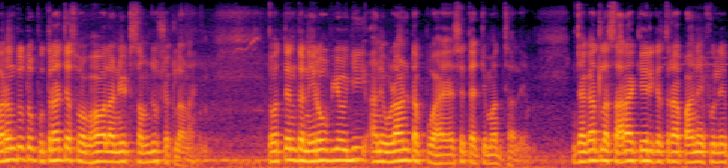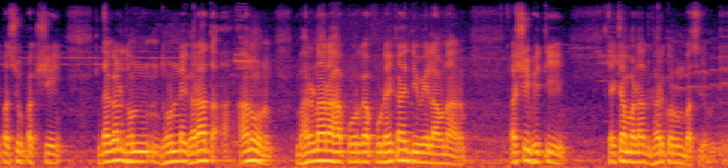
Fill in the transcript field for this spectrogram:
परंतु तो पुत्राच्या स्वभावाला नीट समजू शकला नाही. तो अत्यंत निरुपयोगी आणि उडाणटप्पू आहे असे त्याचे मत झाले. जगातला सारा केर कचरा पाने फुले पशुपक्षी दगड धों धोंडे घरात आणून भरणारा हा पोरगा पुढे काय दिवे लावणार? अशी भीती त्याच्या मनात घर करून बसली होती.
